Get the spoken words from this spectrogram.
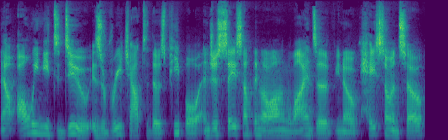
Now, all we need to do is reach out to those people and just say something along the lines of, you know, hey, so and so,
